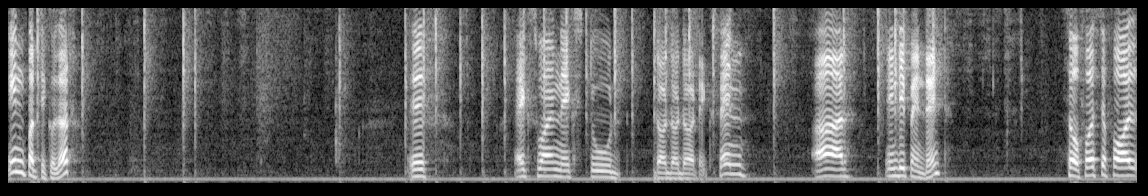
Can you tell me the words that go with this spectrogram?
In particular, if x 1 x 2 dot dot dot x n are independent. So, first of all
